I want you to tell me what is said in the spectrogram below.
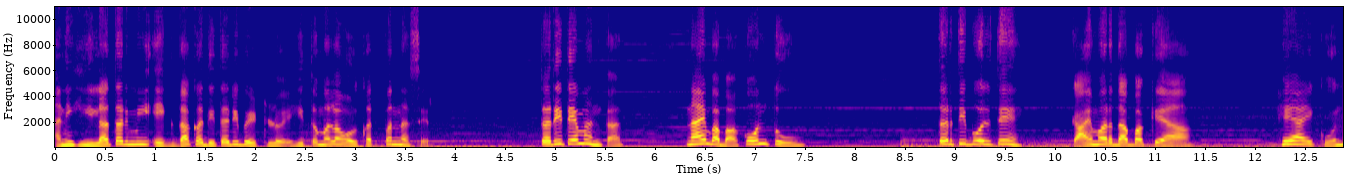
आणि हिला तर मी एकदा कधीतरी भेटलोय ही तर मला ओळखत पण नसेल. तरी ते म्हणतात नाही बाबा कोण तू? तर ती बोलते काय मर्दा बक्या. हे ऐकून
